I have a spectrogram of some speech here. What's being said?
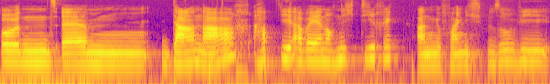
Und ähm, danach habt ihr aber ja noch nicht direkt angefangen. Ich, so wie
